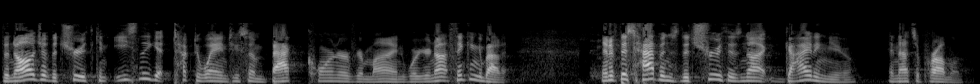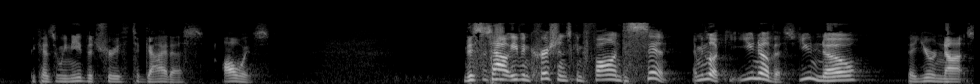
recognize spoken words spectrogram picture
The knowledge of the truth can easily get tucked away into some back corner of your mind where you're not thinking about it. And if this happens, the truth is not guiding you, and that's a problem because we need the truth to guide us always. This is how even Christians can fall into sin. I mean, look, you know this. You know that you're not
